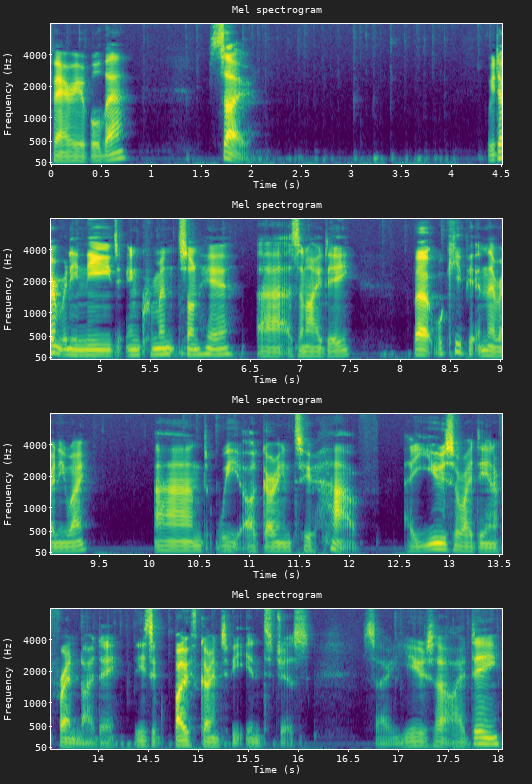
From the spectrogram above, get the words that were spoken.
variable there. So we don't really need increments on here uh, as an ID, but we'll keep it in there anyway. And we are going to have a user ID and a friend ID. These are both going to be integers. So user ID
